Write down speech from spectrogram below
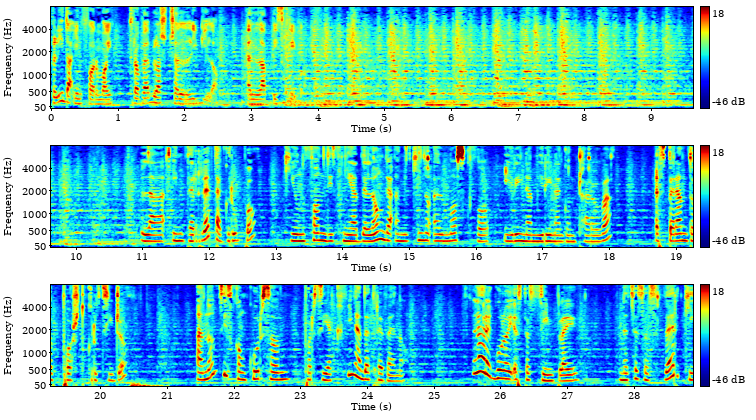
Pli da informoj troveblas ĉe ligilo en la priskribo. La interreta grupo kiun fondis nia delonga amikino el Moskvo Irina Mirina Gončarova Esperanto post cruciĝo anoncis konkurson por sia kvina datreveno. La reguloj estas simplaj. Necesas verki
